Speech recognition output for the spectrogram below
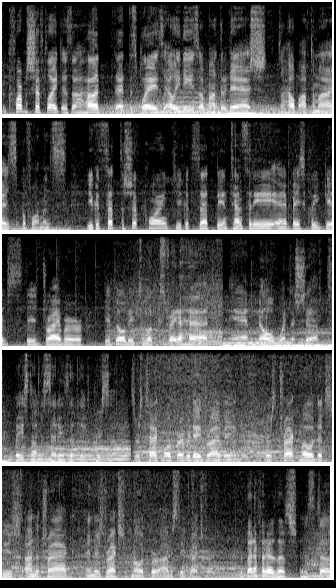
The Performance Shift Light is a HUD that displays LEDs up onto the dash to help optimize performance. You could set the shift point, you could set the intensity, and it basically gives the driver the ability to look straight ahead and know when to shift based on the settings that they've preset. There's tach mode for everyday driving, there's track mode that's used on the track, and there's drag strip mode for obviously drag strip. The benefit of this is to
